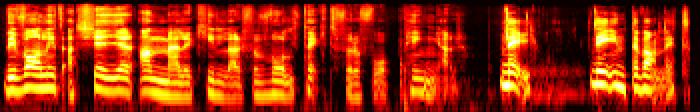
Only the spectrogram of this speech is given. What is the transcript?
Det är vanligt att tjejer anmäler killar för våldtäkt för att få pengar. Nej det är inte vanligt.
